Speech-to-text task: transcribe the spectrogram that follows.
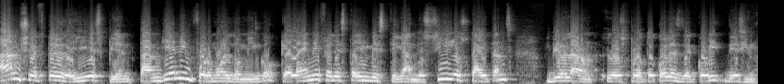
Adam Schefter de ESPN también informó el domingo que la NFL está investigando si los Titans violaron los protocolos de COVID-19.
